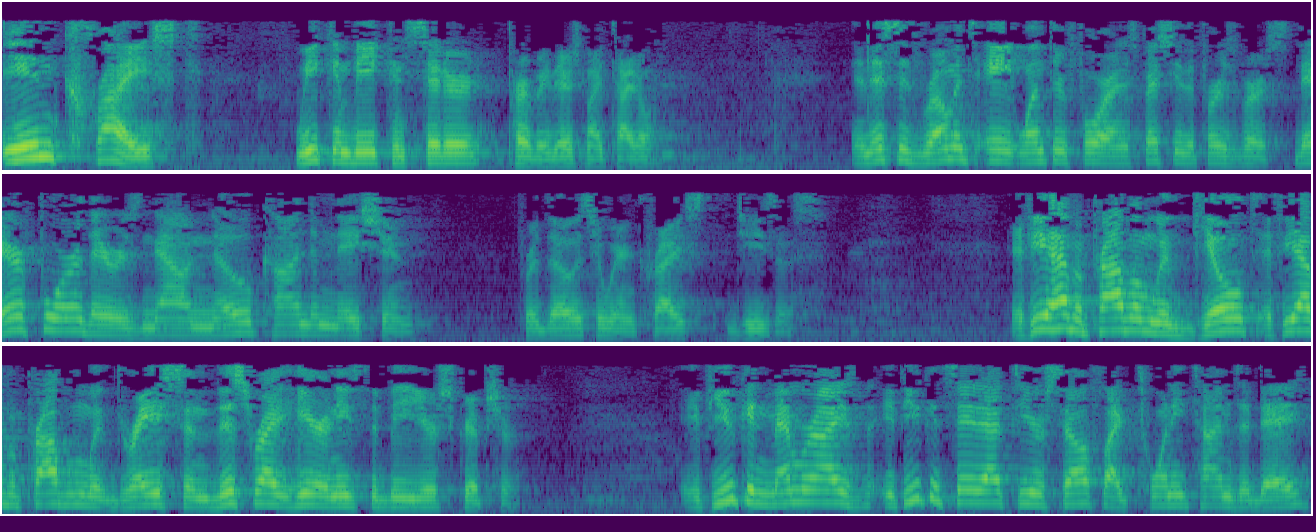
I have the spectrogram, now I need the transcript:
in Christ, we can be considered perfect. There's my title. And this is Romans 8, 1 through 4, and especially the first verse. Therefore, there is now no condemnation for those who are in Christ Jesus. If you have a problem with guilt, if you have a problem with grace, and this right here needs to be your scripture. If you can memorize, if you can say that to yourself like 20 times a day,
